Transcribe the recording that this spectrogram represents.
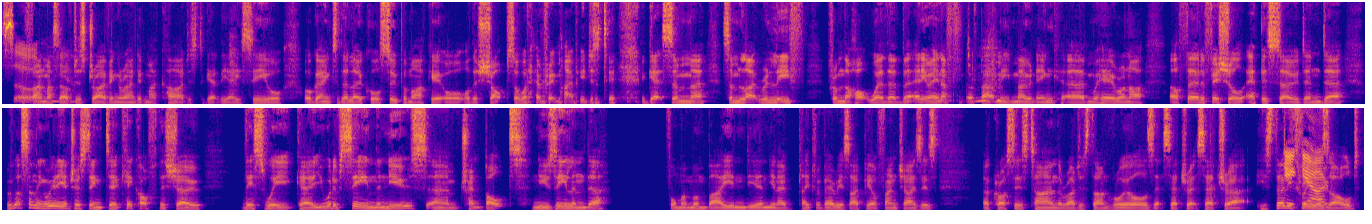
so I find myself yeah. just driving around in my car just to get the AC or or going to the local supermarket or, or the shops or whatever it might be just to get some uh, some light relief from the hot weather. But anyway, enough about me moaning. Um, we're here on our, our third official episode, and uh, we've got something really interesting to kick off the show this week. Uh, you would have seen the news um, Trent Boult, New Zealander, former Mumbai Indian, you know, played for various IPL franchises across his time, the Rajasthan Royals, etc., etc. He's 33 KKR. years old.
